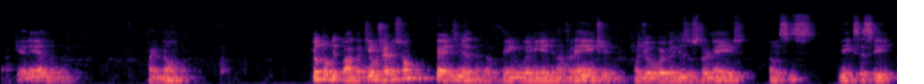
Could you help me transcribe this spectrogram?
tá querendo. Aí não. O que eu estou habituado aqui é o Gerson Pérez mesmo. Né? Eu tenho o MN na frente, onde eu organizo os torneios. Então, esses nicks, esse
